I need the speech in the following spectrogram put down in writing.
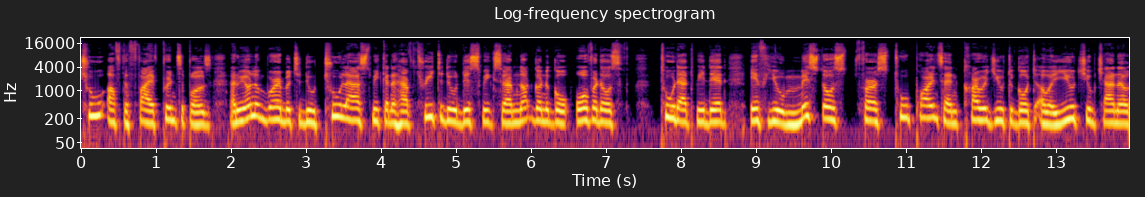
two of the five principles and we only were able to do two last week and I have three to do this week. So I'm not going to go over those two that we did. If you missed those first two points, I encourage you to go to our YouTube channel,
